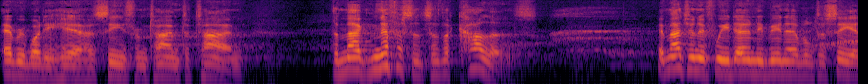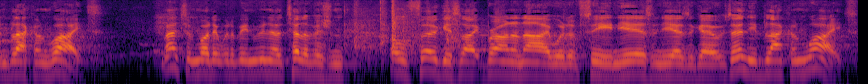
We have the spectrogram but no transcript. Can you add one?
everybody here has seen from time to time, the magnificence of the colors. Imagine if we'd only been able to see in black and white. Imagine what it would have been, you know, television old Fergus like Brian and I would have seen years and years ago, it was only black and white.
